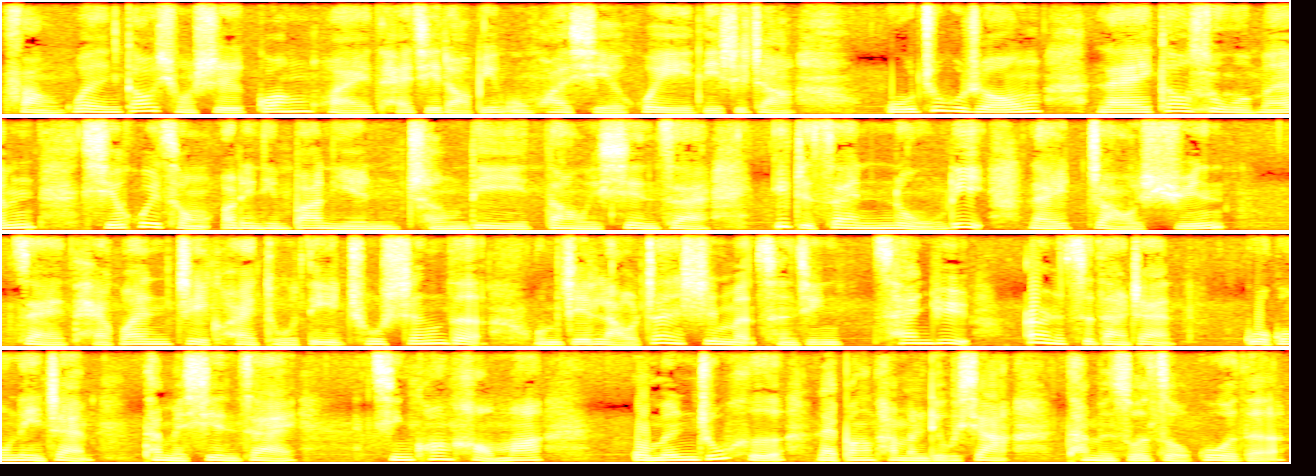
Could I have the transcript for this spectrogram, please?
访问高雄市关怀台籍老兵文化协会理事长吴祝荣，来告诉我们，协会从二零零八年成立到现在，一直在努力来找寻在台湾这块土地出生的我们这些老战士们，曾经参与二次大战、国共内战，他们现在情况好吗？我们如何来帮他们留下他们所走过的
